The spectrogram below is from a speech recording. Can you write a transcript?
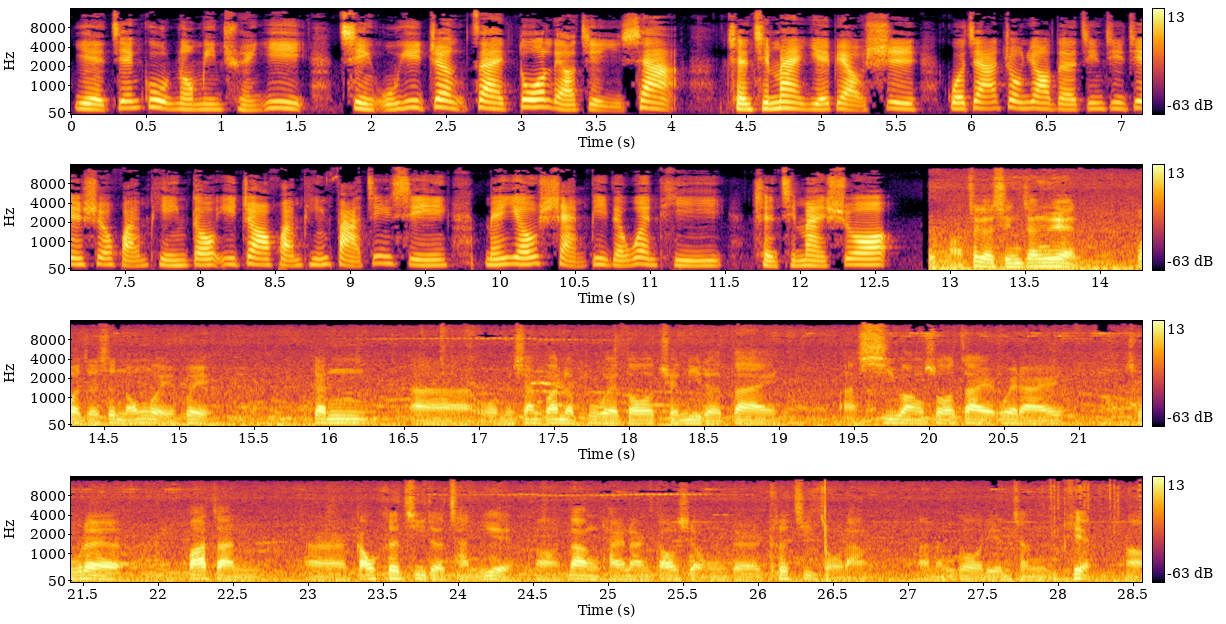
也兼顾农民权益，请吴益政再多了解一下。陈其迈也表示，国家重要的经济建设环评都依照环评法进行，没有闪避的问题。陈其迈说：“啊，这个行政院或者是农委会。”跟啊，我们相关的部位都全力的在啊，希望说在未来，除了发展呃高科技的产业啊，让台南高雄的科技走廊啊能够连成一片啊，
